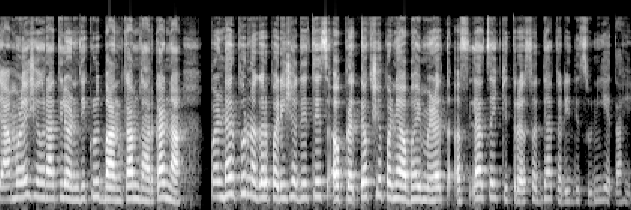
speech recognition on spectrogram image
त्यामुळे शहरातील अनधिकृत बांधकाम धारकांना पंढरपूर नगर परिषदेचेच अप्रत्यक्षपणे अभय मिळत असल्याचे चित्र सध्या तरी दिसून येत आहे.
